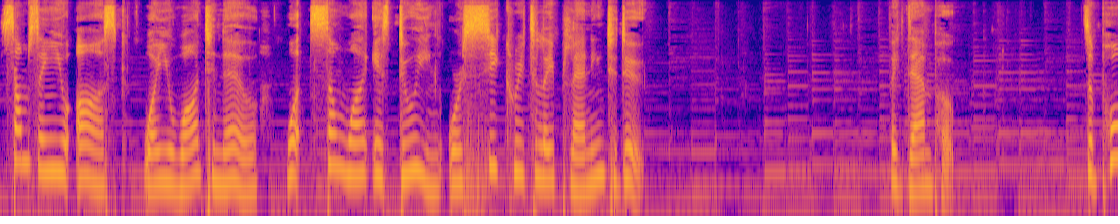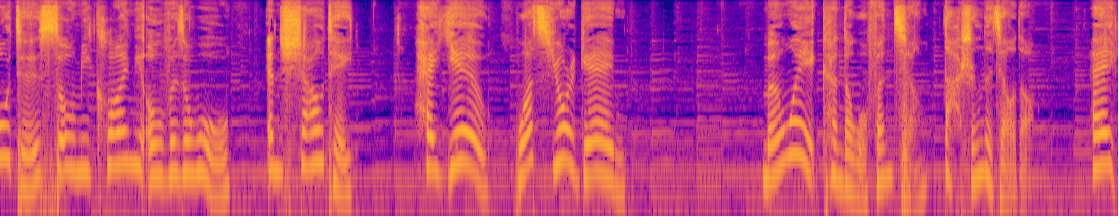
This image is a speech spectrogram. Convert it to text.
something you ask when you want to know what someone is doing or secretly planning to do. For example, the porter saw me climbing over the wall and shouted, "Hey you, what's your game?" 门卫看到我翻墙，大声的叫道：“嘿，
